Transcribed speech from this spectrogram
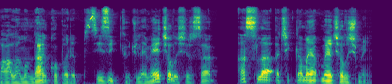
bağlamından koparıp sizi kötülemeye çalışırsa asla açıklama yapmaya çalışmayın.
